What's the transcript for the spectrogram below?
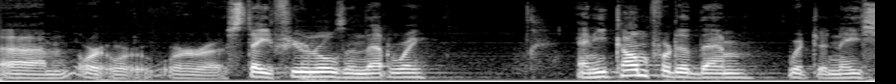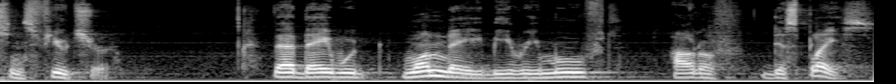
um, or, or, or uh, state funerals in that way. And he comforted them with the nation's future, that they would one day be removed out of this place.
